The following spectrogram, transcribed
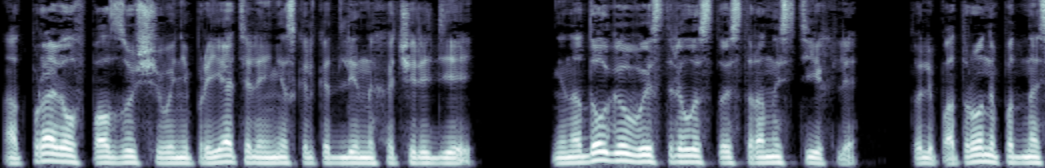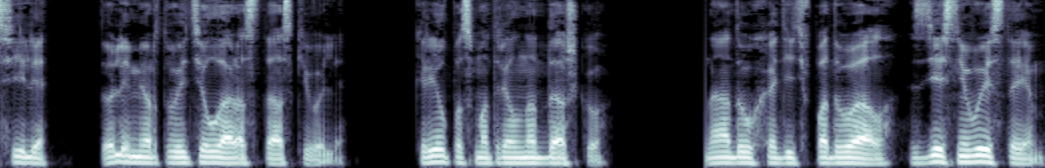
отправил в ползущего неприятеля несколько длинных очередей. Ненадолго выстрелы с той стороны стихли. То ли патроны подносили, то ли мертвые тела растаскивали. Крил посмотрел на Дашку. «Надо уходить в подвал. Здесь не выстоим,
